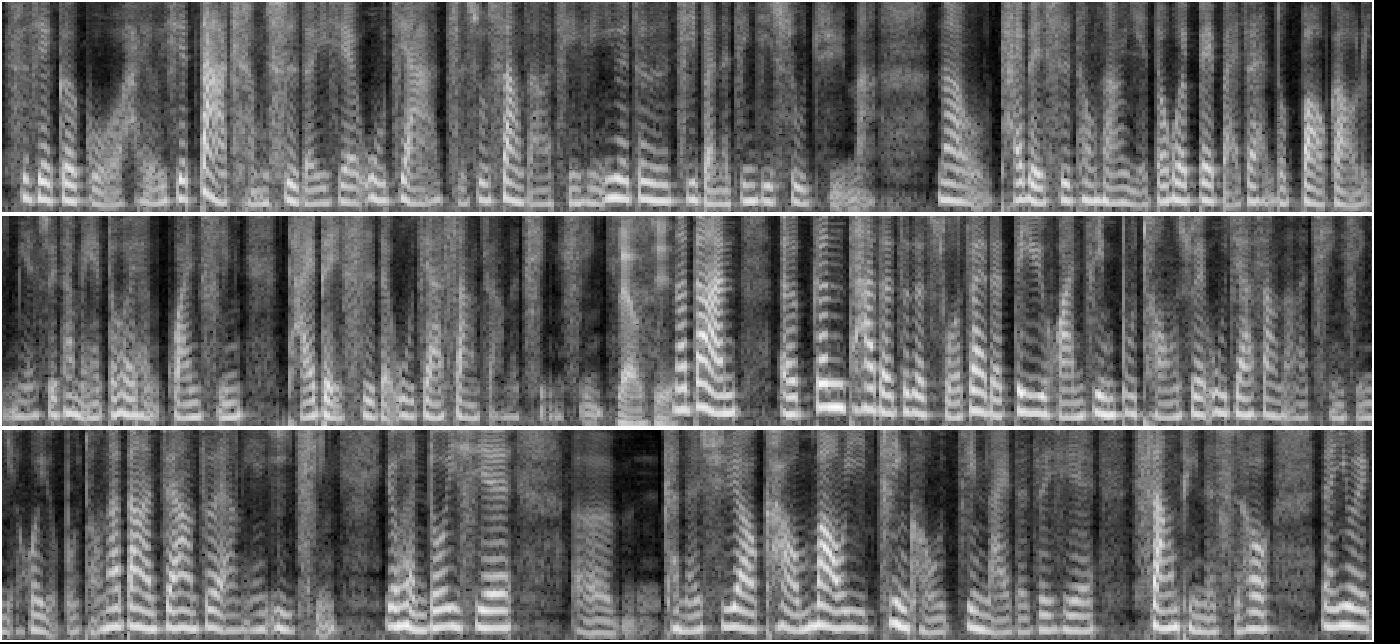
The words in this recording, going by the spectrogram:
世界各国还有一些大城市的一些物价指数上涨的情形，因为这个是基本的经济数据嘛。那台北市通常也都会被摆在很多报告里面，所以他们也都会很关心台北市的物价上涨的情形。了解。那当然，呃，跟他的这个所在的地域环境不同，所以物价上涨的情形也会有不同。那当然，这样这两年疫情有很多一些呃，可能需要靠贸易进口进来的这些商品的时候，那因为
